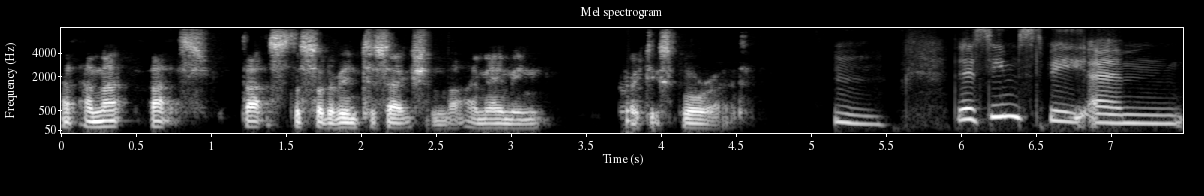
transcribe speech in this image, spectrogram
And that that's that's the sort of intersection that i'm aiming Create Explore at Mm. There seems to be, um,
